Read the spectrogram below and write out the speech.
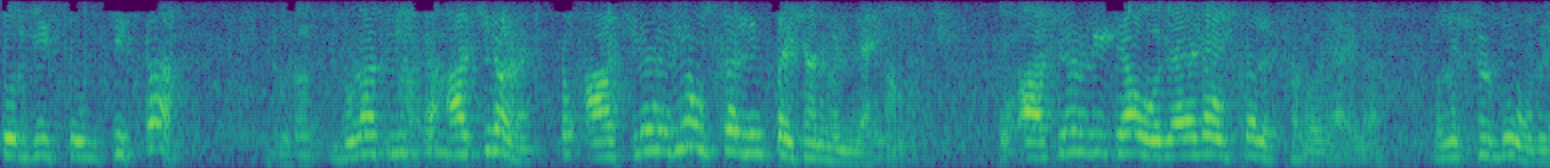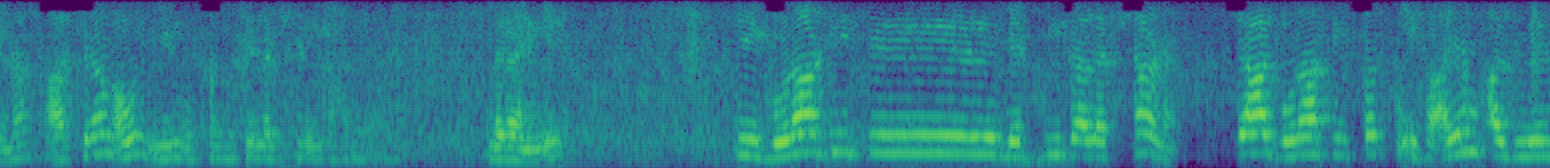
तो जिस किसका गुणात्मिक का आचरण तो आचरण भी उसका लिंग पहचान बन जाएगी। तो आचरण भी क्या हो जाएगा? उसका लक्षण हो जाएगा। तो लक्षण दो हो गए ना, आचरण और लिंग सबसे लक्षण कहा लगाएँगे। कि गुणातीत व्यक्ति का लक्षण, क्या गुणातीत अजमेर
